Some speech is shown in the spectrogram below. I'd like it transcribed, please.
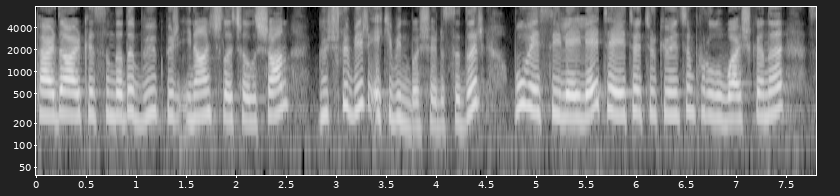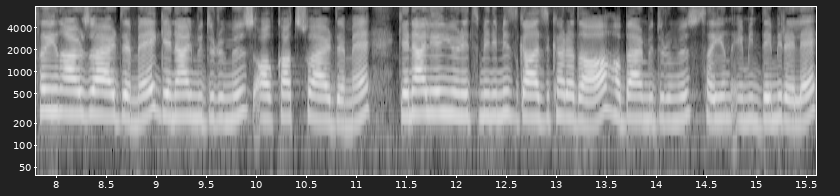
perde arkasında da büyük bir inançla çalışan güçlü bir ekibin başarısıdır. Bu vesileyle TYT Türk Yönetim Kurulu Başkanı Sayın Arzu Erdem'e, Genel Müdürümüz Avukat Su Erdem'e, Genel Yayın Yönetmenimiz Gazi Karadağ'a, Haber Müdürümüz Sayın Emin Demirel'e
